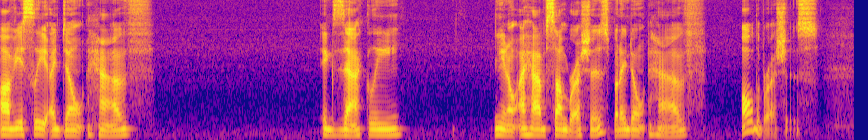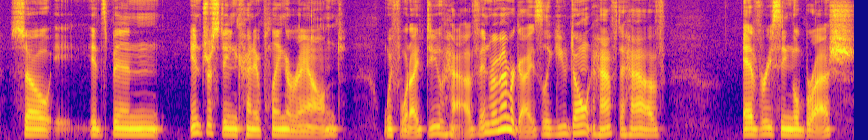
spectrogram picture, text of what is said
obviously, I don't have exactly, you know, I have some brushes, but I don't have all the brushes. So it's been interesting kind of playing around with what I do have. And remember, guys, like you don't have to have every single brush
